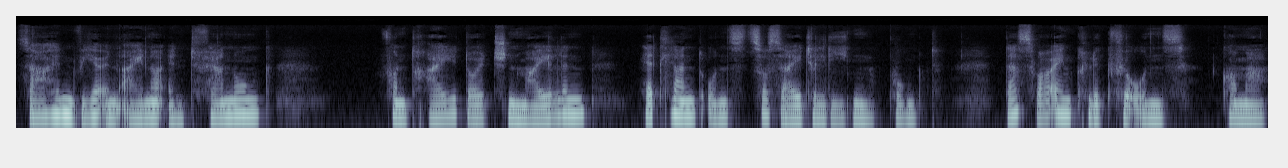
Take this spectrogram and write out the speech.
sahen wir in einer Entfernung von drei deutschen Meilen Hetland uns zur Seite liegen. Punkt. Das war ein Glück für uns, Komma,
